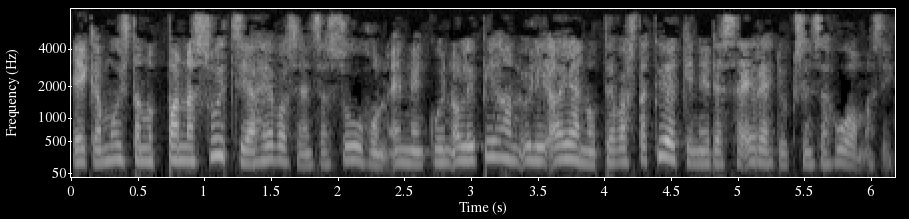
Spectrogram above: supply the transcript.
eikä muistanut panna suitsia hevosensa suuhun ennen kuin oli pihan yli ajanut ja vasta kyökin edessä erehdyksensä huomasi.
